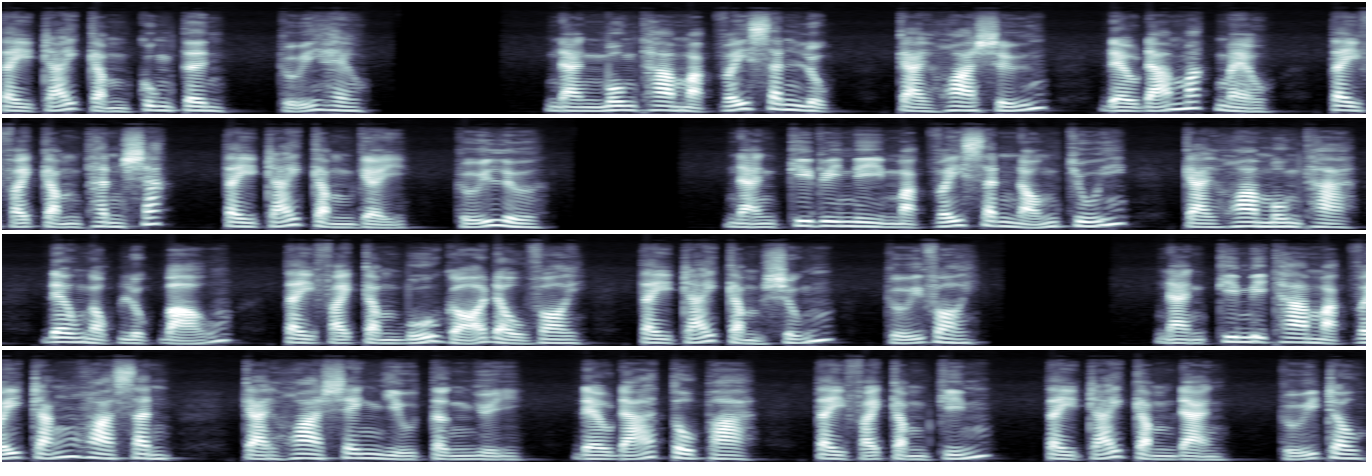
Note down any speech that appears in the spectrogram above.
tay trái cầm cung tên, cưỡi heo. Nàng môn tha mặc váy xanh lục, cài hoa sứ, đeo đá mắt mèo, tay phải cầm thanh sắt, tay trái cầm gậy, cưỡi lừa. Nàng Kirini mặc váy xanh nõn chuối, cài hoa môn tha, đeo ngọc lục bảo, tay phải cầm búa gõ đầu voi, tay trái cầm súng, cưỡi voi. Nàng Kimitha mặc váy trắng hoa xanh, cài hoa sen nhiều tầng nhụy, đeo đá topa, tay phải cầm kiếm, tay trái cầm đàn, cưỡi trâu.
